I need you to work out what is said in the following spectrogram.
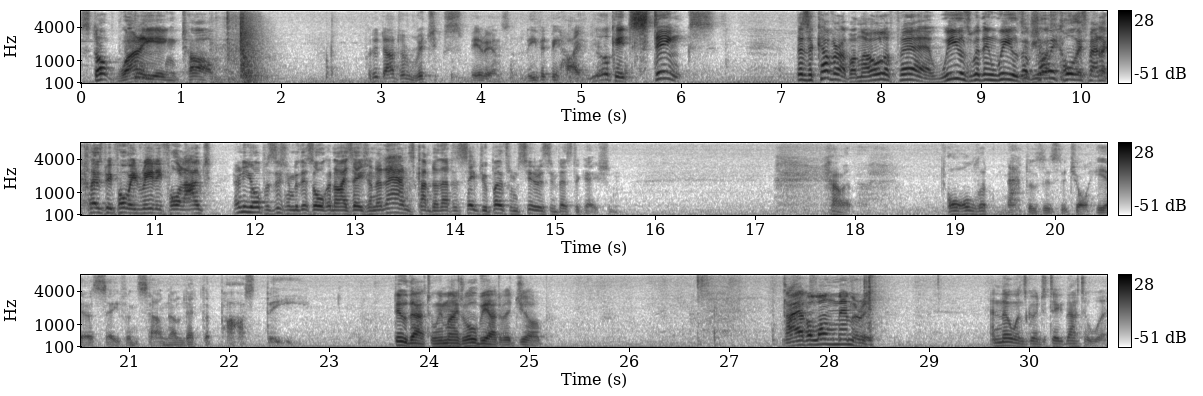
Stop worrying, Tom. Put it down to rich experience and leave it behind. Look, it stinks. There's a cover-up on the whole affair. Wheels within wheels. Look, shall we call this matter closed before we really fall out? Only your position with this organization and Anne's come to that has saved you both from serious investigation. However, all that matters is that you're here safe and sound. Now let the past be. Do that, and we might all be out of a job. I have a long memory. And no one's going to take that away.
